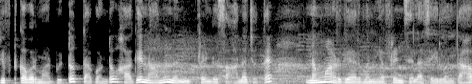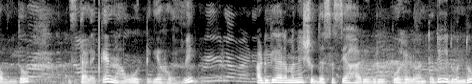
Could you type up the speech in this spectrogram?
ಗಿಫ್ಟ್ ಕವರ್ ಮಾಡಿಬಿಟ್ಟು ತಗೊಂಡು, ಹಾಗೆ ನಾನು ನನ್ನ ಫ್ರೆಂಡ್ ಸಹನ ಜೊತೆ ನಮ್ಮ ಅಡುಗೆ ಅರಮನೆಯ ಫ್ರೆಂಡ್ಸ್ ಎಲ್ಲ ಸೇರುವಂತಹ ಒಂದು ಸ್ಥಳಕ್ಕೆ ನಾವು ಒಟ್ಟಿಗೆ ಹೋದ್ವಿ. ಅಡುಗೆ ಅರಮನೆ ಶುದ್ಧ ಸಸ್ಯಾಹಾರಿ ಗ್ರೂಪು ಹೇಳುವಂಥದ್ದು. ಇದು ಒಂದು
